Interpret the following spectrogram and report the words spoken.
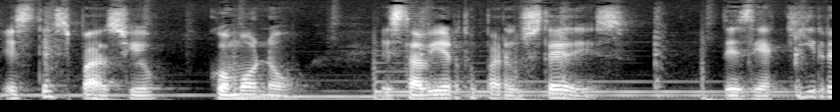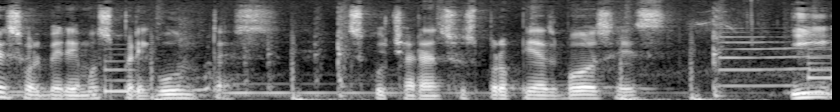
Este espacio, como no, está abierto para ustedes. Desde aquí resolveremos preguntas, escucharán sus propias voces y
